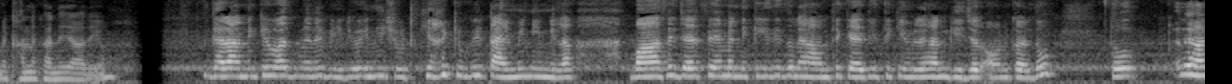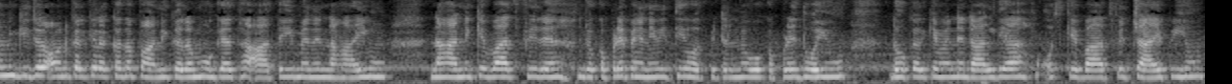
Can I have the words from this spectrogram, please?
मैं खाना खाने जा रही हूँ। घर आने के बाद मैंने वीडियो ही नहीं शूट किया क्योंकि टाइम ही नहीं मिला। वहाँ से जैसे मैं निकली थी तो रेहान से कह दी थी कि, रेहान, गीजर ऑन कर दो। तो रेहान ने गीजर ऑन करके रखा था, पानी गर्म हो गया था, आते ही मैंने नहाई हूँ। नहाने के बाद फिर जो कपड़े पहने हुई थी हॉस्पिटल में, वो कपड़े धोई हूँ। धो करके मैंने डाल दिया। उसके बाद फिर चाय पी हूँ।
